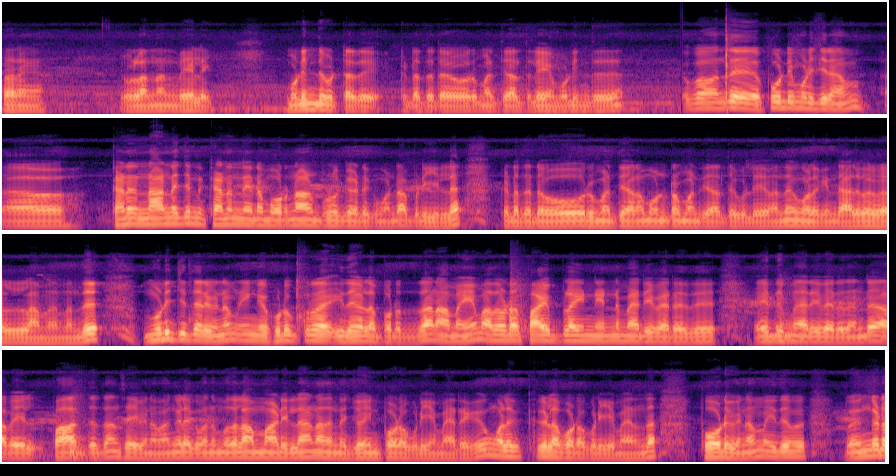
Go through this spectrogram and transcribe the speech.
பாருங்கள் இவ்வளோ தான் வேலை. முடிந்து விட்டது. கிட்டத்தட்ட ஒரு மத்தியாலத்துலேயே முடிந்தது. இப்போ வந்து பூட்டி முடிச்சிடும் கடன் நான் நினச்சேன் கடன் நேரம் ஒரு நாள் முழுக்க எடுக்க மாட்டேன். அப்படி இல்லை. கிட்டத்தட்ட ஒரு மணி நேரம் ஒன்றரை மணி நேரத்துக்குள்ளேயே வந்து உங்களுக்கு இந்த அலுவல்கள் எல்லாமே வந்து முடிச்சு தருவினோம். நீங்கள் கொடுக்குற இதுகளை பொறுத்து தான் அமையும். அதோட பைப் லைன் என்ன மாதிரி வருது எது மாதிரி வருதுன்ட்டு அவையில் பார்த்து தான் செய்வினோம். எங்களுக்கு வந்து முதலாம் மாடிலாம் அதை ஜாயின் போடக்கூடிய மாதிரி இருக்குது உங்களுக்கு கீழே போடக்கூடிய மாதிரி இருந்தால் போடுவினோம். இது எங்கட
